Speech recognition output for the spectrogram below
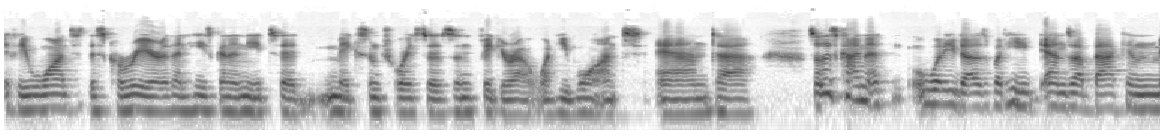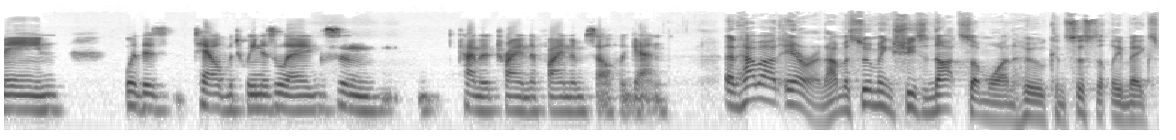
if he wants this career, then he's going to need to make some choices and figure out what he wants. And uh, so that's kind of what he does. But he ends up back in Maine with his tail between his legs and kind of trying to find himself again. And how about Erin? I'm assuming she's not someone who consistently makes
